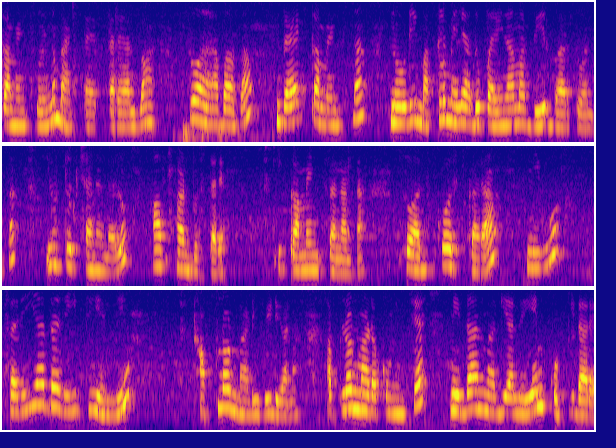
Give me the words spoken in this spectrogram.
ಕಮೆಂಟ್ಸ್ಗಳನ್ನು ಮಾಡ್ತಾ ಇರ್ತಾರೆ ಅಲ್ವಾ? ಸೊ, ಆವಾಗ ಬ್ಯಾಡ್ ಕಮೆಂಟ್ಸ್ನ ನೋಡಿ ಮಕ್ಕಳ ಮೇಲೆ ಅದು ಪರಿಣಾಮ ಬೀರಬಾರ್ದು ಅಂತ ಯೂಟ್ಯೂಬ್ ಚಾನಲರು ಆಫ್ ಮಾಡಿಬಿಡ್ತಾರೆ ಈ ಕಮೆಂಟ್ಸನ್ನು ಸೊ ಅದಕ್ಕೋಸ್ಕರ ನೀವು ಸರಿಯಾದ ರೀತಿಯಲ್ಲಿ ಅಪ್ಲೋಡ್ ಮಾಡಿ ವಿಡಿಯೋನ. ಅಪ್ಲೋಡ್ ಮಾಡೋಕ್ಕೂ ಮುಂಚೆ ನಿಧಾನವಾಗಿ ಅಲ್ಲಿ ಏನು ಕೊಟ್ಟಿದ್ದಾರೆ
